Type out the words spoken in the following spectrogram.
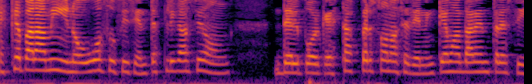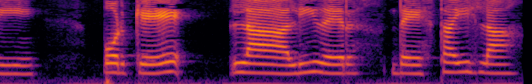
Es que para mí no hubo suficiente explicación del por qué estas personas se tienen que matar entre sí, por qué la líder de esta isla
